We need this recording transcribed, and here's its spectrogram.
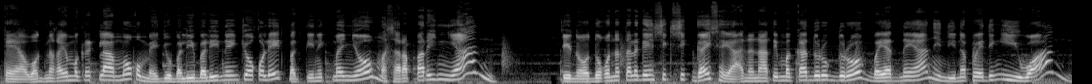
Kaya wag na kayong magreklamo kung medyo bali-bali na yung chocolate. Pag tinikman nyo, masarap pa rin yan. Tinodo ko na talaga yung siksik guys. Hayaan na natin magkadurog-durog. Bayad na yan, hindi na pwedeng iwan.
